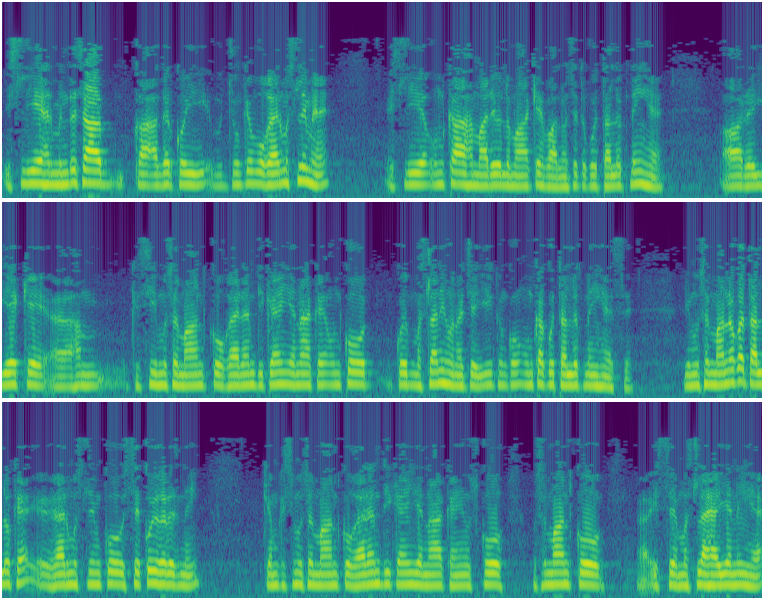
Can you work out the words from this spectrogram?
اس لیے ہرمندر صاحب کا اگر کوئی چونکہ وہ غیر مسلم ہیں اس لیے ان کا ہمارے علماء کے حوالوں سے تو کوئی تعلق نہیں ہے۔ اور یہ کہ ہم کسی مسلمان کو غیر احمدی کہیں یا نہ کہیں، ان کو کوئی مسئلہ نہیں ہونا چاہیے کیونکہ ان کا کوئی تعلق نہیں ہے اس سے۔ یہ مسلمانوں کا تعلق ہے، غیر مسلم کو اس سے کوئی غرض نہیں کہ ہم کسی مسلمان کو غیر احمدی کہیں یا نہ کہیں، اس کو، مسلمان کو اس سے مسئلہ ہے یا نہیں ہے،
